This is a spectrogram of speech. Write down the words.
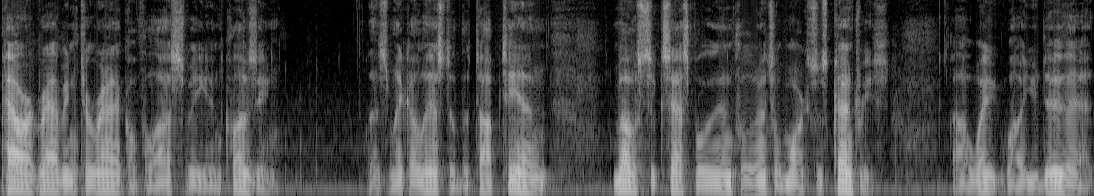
power grabbing, tyrannical philosophy. In closing, let's make a list of the top 10 most successful and influential Marxist countries. I'll wait while you do that.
